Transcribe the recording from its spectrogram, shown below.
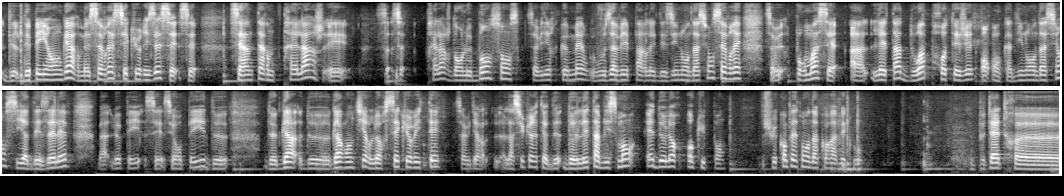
de, des pays en guerre, mais c'est vrai, sécuriser, c'est un terme très large et très large dans le bon sens. Ça veut dire que même, vous avez parlé des inondations, c'est vrai, pour moi, c'est l'État doit protéger en, cas d'inondation, s'il y a des élèves, bah, c'est au pays de, garantir leur sécurité, ça veut dire la sécurité de, de l'établissement et de leurs occupants. Je suis complètement d'accord avec vous. Peut-être... Euh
